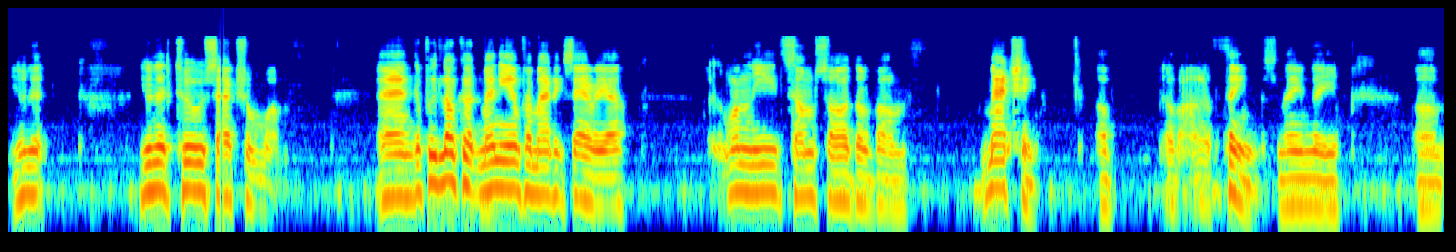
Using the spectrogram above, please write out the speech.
Unit, Unit 2, Section 1. And if we look at many informatics area, one needs some sort of um, matching of, of things, namely, um,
